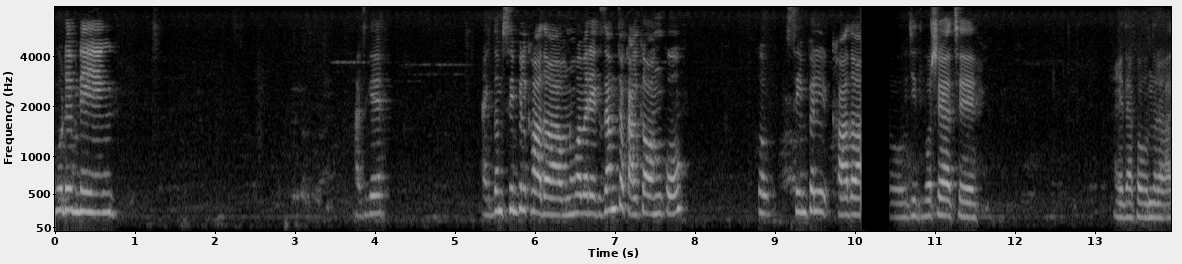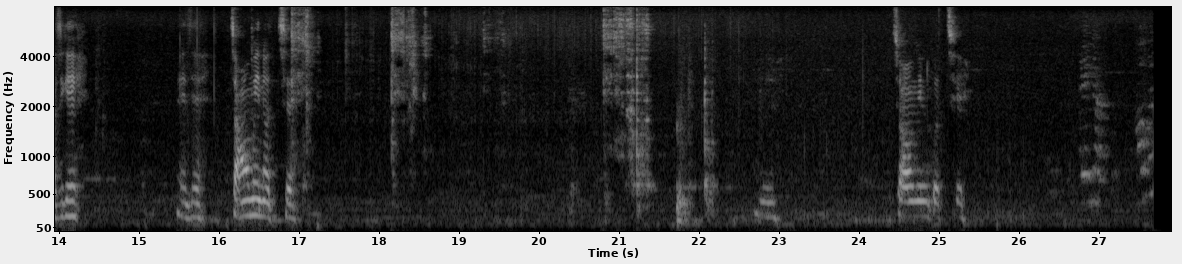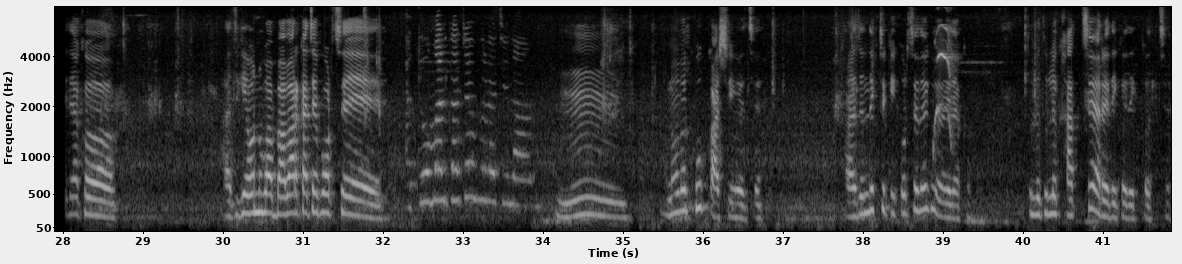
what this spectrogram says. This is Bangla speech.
গুড ইভিনিং আজকে একদম সিম্পল খাওয়া দাওয়া। অনুভবের এক্সাম তো কালকে অঙ্ক। খুব সিম্পল খাওয়া দাওয়া। অভিজিৎ বসে আছে। এই দেখো বন্ধুরা, আজকে এই যে চাউমিন হচ্ছে। চাউমিন করছে। দেখো আজকে অনুভব বাবার কাছে পড়ছে আর তোমার কাছে বলেছিলাম হুম অনুভবের খুব কাশি হয়েছে আরেকজন দেখছো কি করছে দেখবে এই দেখো তুলে তুলে খাচ্ছে আর এদিক ওদিক করছে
